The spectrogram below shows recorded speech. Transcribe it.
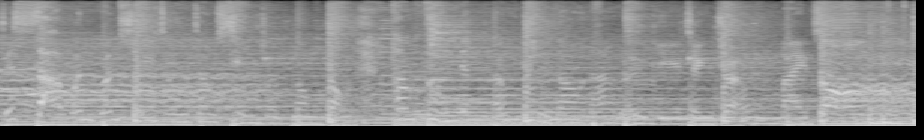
这沙滚滚水皱皱笑着浪荡。贪欢一晌偏教那女儿情长埋葬。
